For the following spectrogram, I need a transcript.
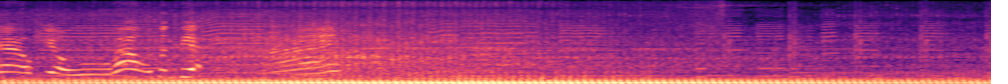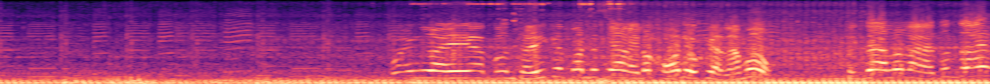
treo kiểu hoa thân thiện. Đấy. mọi người à, còn thấy cái con xe này nó khó điều khiển lắm không? Thực ra nó là rất dễ.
